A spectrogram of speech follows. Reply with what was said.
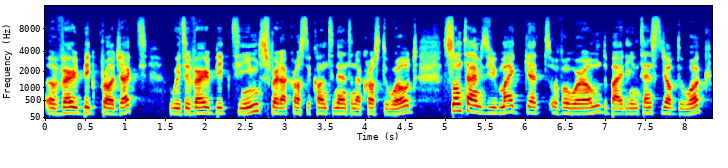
a very big project with a very big team spread across the continent and across the world. Sometimes you might get overwhelmed by the intensity of the work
